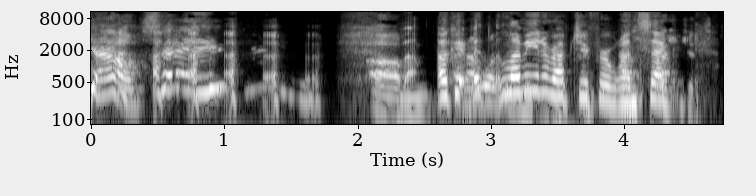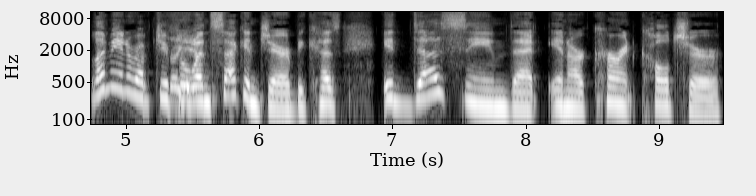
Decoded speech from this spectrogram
counts, hey. Um, okay, but let me interrupt you for one second. Questions. Let me interrupt you so, for yeah. one second, Jared, because it does seem that in our current culture,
